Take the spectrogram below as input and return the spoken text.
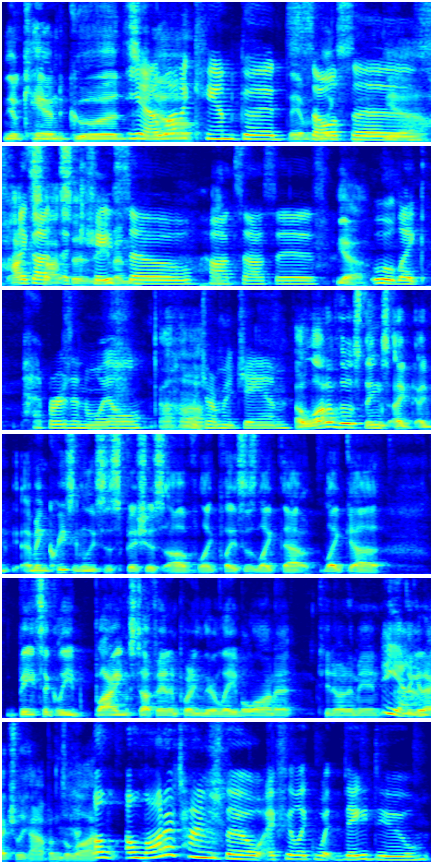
you know canned goods. you Yeah, a lot of canned goods, have, like, salsas. yeah, hot I got sauces a even. queso, hot sauces. yeah. Ooh, like peppers and oil, Uh huh. which are my jam. a lot of those things I, I i'm increasingly suspicious of like places like that like uh basically buying stuff in and putting their label on it do you know what i mean Yeah. i think it actually happens a lot A, a lot of times, though, I feel like what they do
